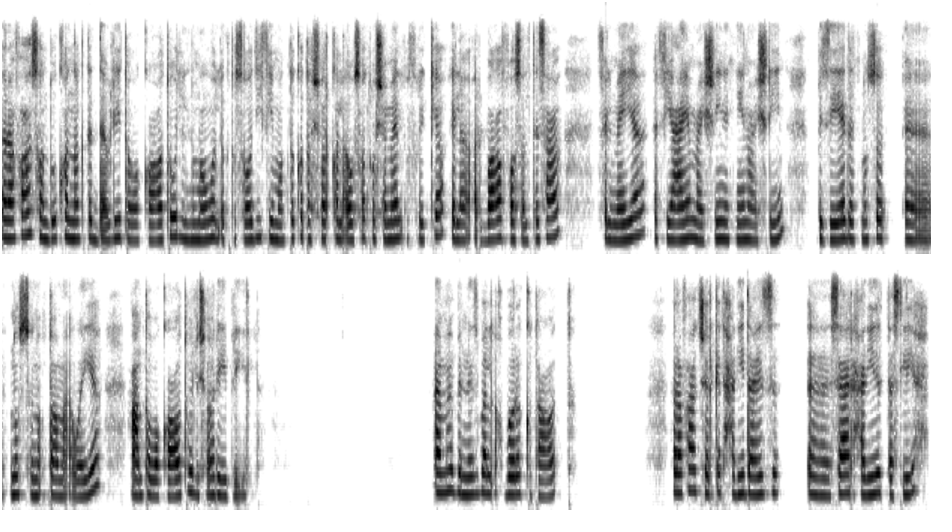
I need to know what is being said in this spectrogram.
رفع صندوق النقد الدولي توقعاته للنمو الاقتصادي في منطقة الشرق الأوسط وشمال أفريقيا إلى أربعة فاصل تسعة في المية في عام عشرين اتنين وعشرين بزيادة نص نص نقطة مئوية عن توقعاته لشهر أبريل. أما بالنسبة لأخبار القطاعات رفعت شركة حديد عز سعر حديد التسليح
